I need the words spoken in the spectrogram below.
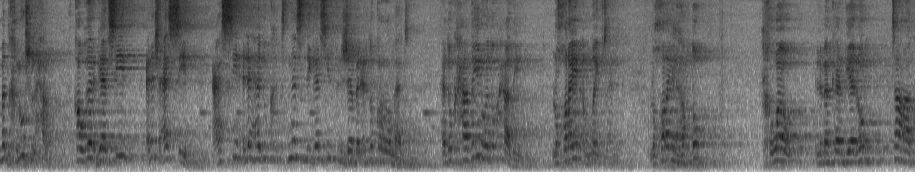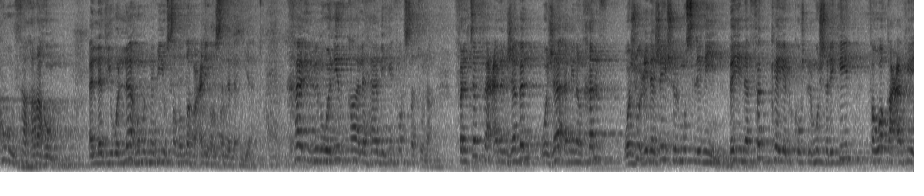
ما دخلوش الحرب. بقاو غير جالسين. علاش عاسين؟ عاسين على هذوك الناس اللي جالسين في الجبل عندك الرماة. هذوك حاضين وهذوك حاضين الأخرين الله يفتح لك. الأخرين هبطوا. خواو المكان ديالهم تركوا ثغرهم. الذي ولاهم النبي صلى الله عليه وسلم إياه. خالد بن الوليد قال هذه فرصتنا. فالتف على الجبل وجاء من الخلف وجعل جيش المسلمين بين فكي المشركين فوقع في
